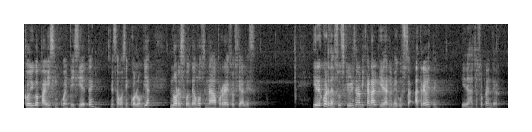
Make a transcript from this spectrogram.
código país 57, estamos en Colombia, no respondemos nada por redes sociales. Y recuerden suscribirse a mi canal y darle me gusta. Atrévete y déjate sorprender.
